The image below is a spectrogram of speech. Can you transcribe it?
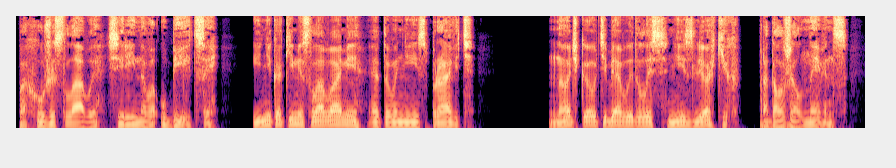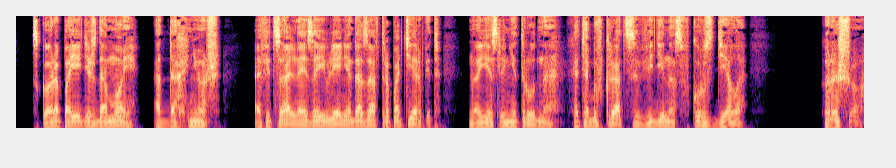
похуже славы серийного убийцы. И никакими словами этого не исправить. «Ночка у тебя выдалась не из легких», — продолжал Невинс. «Скоро поедешь домой, отдохнешь. Официальное заявление до завтра потерпит, но если не трудно, хотя бы вкратце введи нас в курс дела». «Хорошо»,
